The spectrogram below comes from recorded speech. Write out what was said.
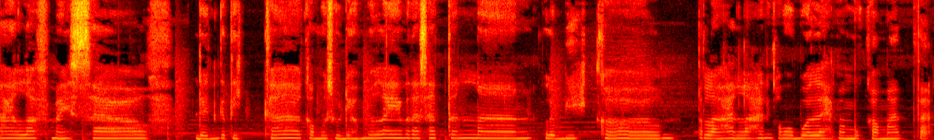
I love myself. Dan ketika kamu sudah mulai merasa tenang, lebih calm, perlahan-lahan kamu boleh membuka mata.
